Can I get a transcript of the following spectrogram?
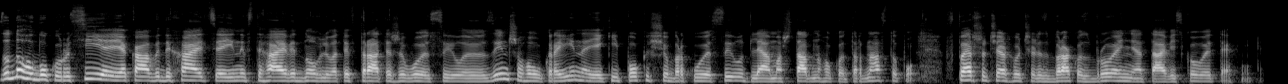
З одного боку, Росія, яка видихається і не встигає відновлювати втрати живою силою, з іншого Україна, якій поки що бракує сил для масштабного контрнаступу, в першу чергу через брак озброєння та військової техніки.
